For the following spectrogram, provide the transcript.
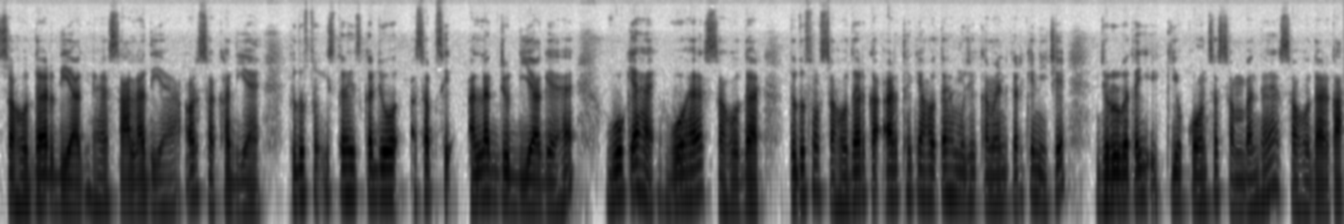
सहोदर दिया गया है, साला दिया है और सखा दिया है। तो दोस्तों, इस तरह इसका जो सबसे अलग जो दिया गया है, वो क्या है? वो है सहोदर। तो दोस्तों, सहोदर का अर्थ क्या होता है? मुझे कमेंट करके नीचे ज़रूर बताइए कि ये कौन सा संबंध है सहोदर का।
